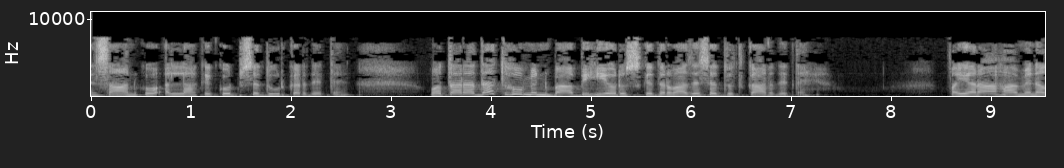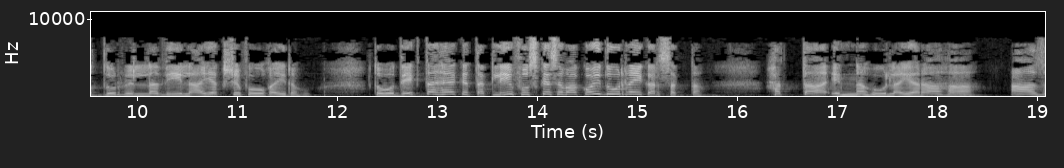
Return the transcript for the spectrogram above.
انسان کو اللہ کے قرب سے دور کر دیتے ہیں وہ تردت ہوں من بابی ہی اور اس کے دروازے سے دتکار دیتے ہیں فیرا من در لا یکش غيره تو وہ دیکھتا ہے کہ تکلیف اس کے سوا کوئی دور نہیں کر سکتا حتا ان لا آر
